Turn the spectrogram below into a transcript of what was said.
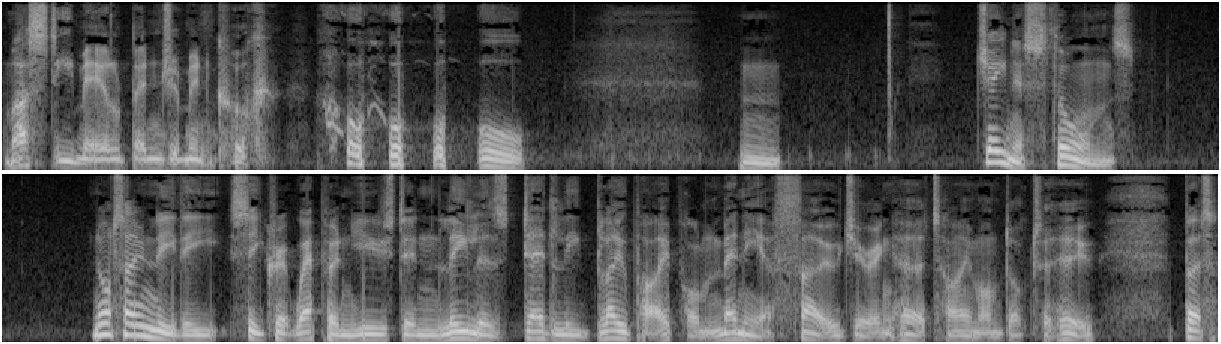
Must email Benjamin Cook. Ho, ho, ho, ho. Hmm. Janus Thorns. Not only the secret weapon used in Leela's deadly blowpipe on many a foe during her time on Doctor Who, but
